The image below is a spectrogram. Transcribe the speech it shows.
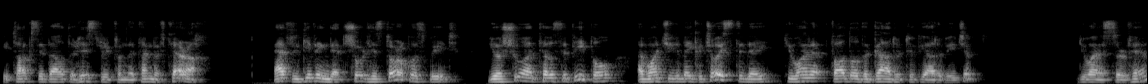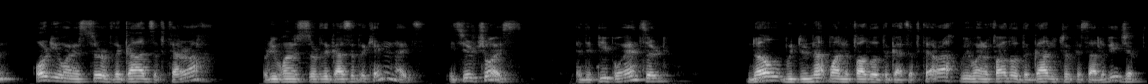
he talks about their history from the time of Terach. After giving that short historical speech, Yehoshua tells the people, I want you to make a choice today. Do you want to follow the God who took you out of Egypt? Do you want to serve him? Or do you want to serve the gods of Terach? Or do you want to serve the gods of the Canaanites? It's your choice. And the people answered, No, we do not want to follow the gods of Terach. We want to follow the God who took us out of Egypt.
